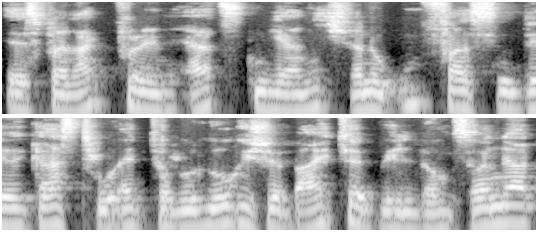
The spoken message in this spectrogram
es verlangt von den Ärzten ja nicht eine umfassende gastroenterologische Weiterbildung, sondern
